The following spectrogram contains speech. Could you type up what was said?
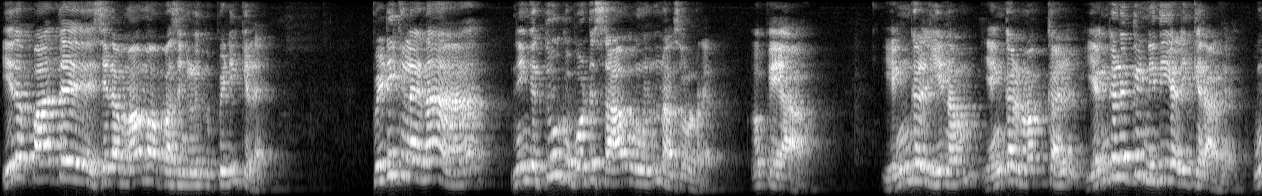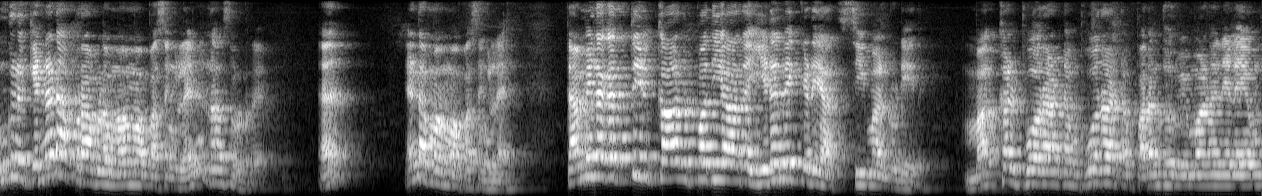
இதை பார்த்து சில மாமா பசங்களுக்கு பிடிக்கல. பிடிக்கலைன்னா நீங்கள் தூக்கு போட்டு சாவுங்கன்னு நான் சொல்கிறேன் ஓகேயா? எங்கள் இனம் எங்கள் மக்கள் எங்களுக்கு நிதி அளிக்கிறாங்க. உங்களுக்கு என்னடா ப்ராப்ளம் மாமா பசங்களேன்னு நான் சொல்கிறேன் ஏண்டா மாமா பசங்களே? தமிழகத்தில் கால் பதியாத இடமே கிடையாது சீமானுடையது. மக்கள் போராட்டம் போராட்டம் பரந்தூர் விமான நிலையம்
